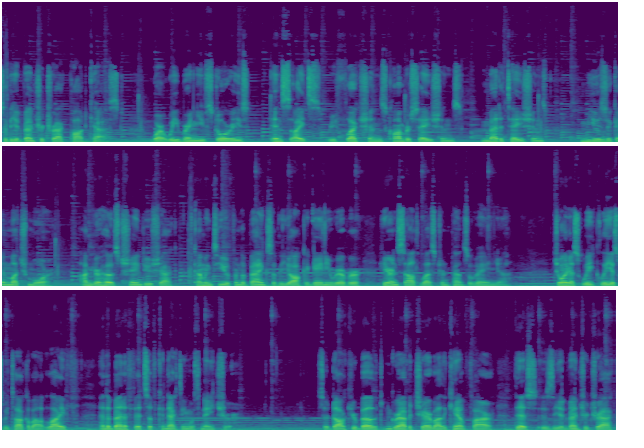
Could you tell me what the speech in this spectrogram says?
to the Adventure Track podcast, where we bring you stories, insights, reflections, conversations, meditations, music, and much more. I'm your host, Shane Dushak, coming to you from the banks of the Youghiogheny River here in southwestern Pennsylvania. Join us weekly as we talk about life and the benefits of connecting with nature. So, dock your boat and grab a chair by the campfire. This is the Adventure Track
